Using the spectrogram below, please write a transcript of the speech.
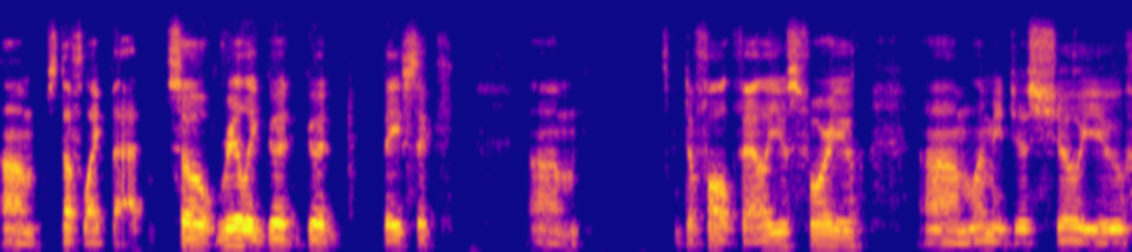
um, stuff like that. So really good, good basic um, default values for you. Um, let me just show you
